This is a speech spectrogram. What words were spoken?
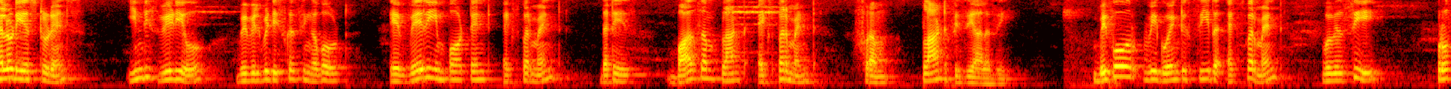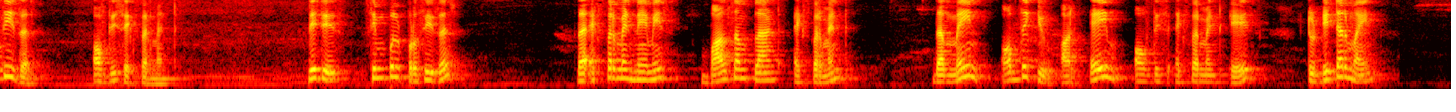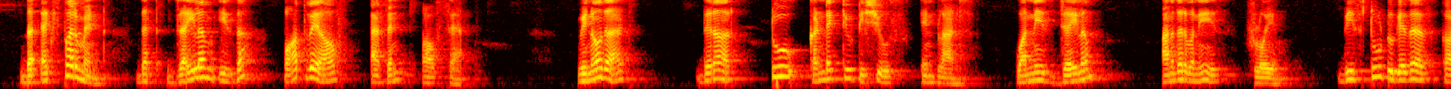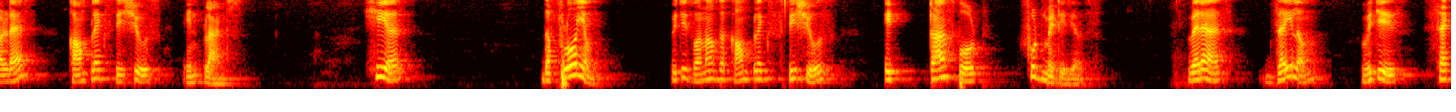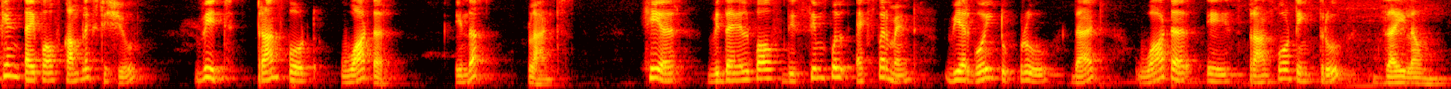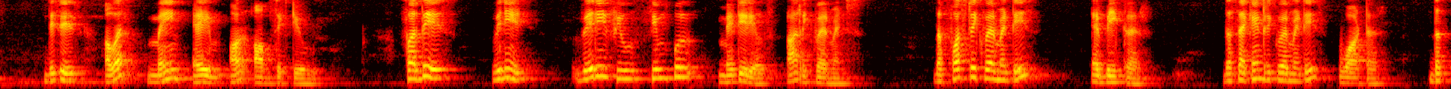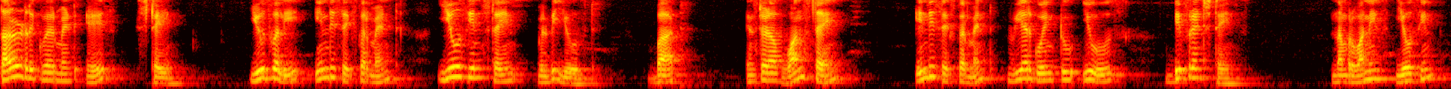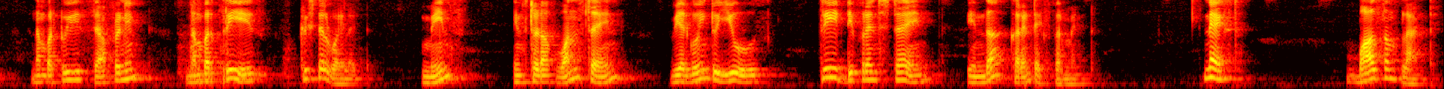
Hello dear students, in this video we will be discussing about a very important experiment that is balsam plant experiment from plant physiology. Before we going to see the experiment, we will see procedure of this experiment. This is simple procedure. The experiment name is balsam plant experiment. The main objective or aim of this experiment is to determine the experiment that xylem is the pathway of ascent of sap. We know that there are two conductive tissues in plants. One is xylem, another one is phloem. These two together called as complex tissues in plants. Here, the phloem, which is one of the complex tissues, it transport food materials. Whereas xylem, which is second type of complex tissue, which transport water in the plants. Here, with the help of this simple experiment, we are going to prove that water is transporting through xylem. This is our main aim or objective. For this, we need very few simple materials or requirements. The first requirement is a beaker. The second requirement is water. The third requirement is stain. Usually in this experiment, eosin stain will be used. But instead of one stain, in this experiment, we are going to use different stains. Number one is eosin, number two is safranin, number three is crystal violet. Means instead of one stain, we are going to use three different stain in the current experiment. Next, balsam plant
